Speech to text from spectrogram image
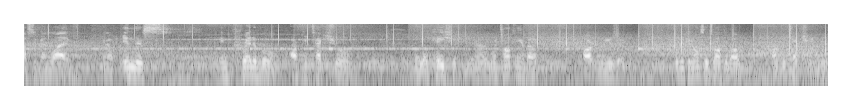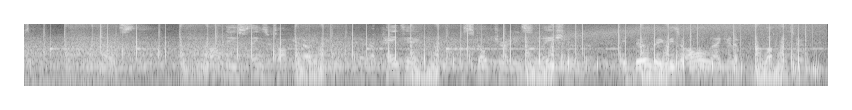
Plastic Live, you know, in this incredible architectural location. You know, we're talking about art and music, but we can also talk about architecture and music. You know, it's all these things are talking. You know, a painting, a sculpture, an installation, a building. These are all like kind of lumped into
